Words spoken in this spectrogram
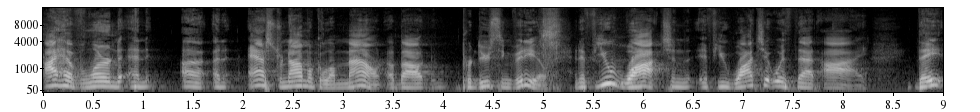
I have learned an uh, an astronomical amount about producing video, and if you watch and if you watch it with that eye, they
